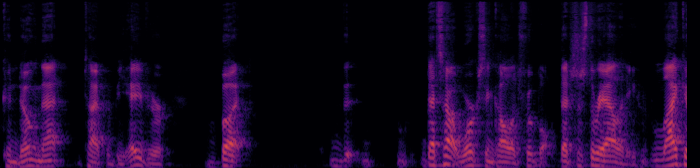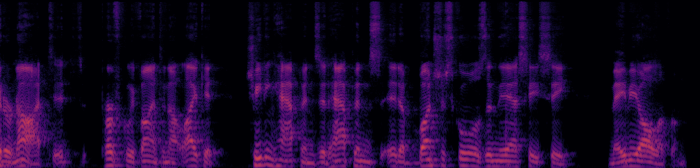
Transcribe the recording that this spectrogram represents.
condone that type of behavior, but th- that's how it works in college football. That's just the reality. Like it or not, it's perfectly fine to not like it. Cheating happens. It happens at a bunch of schools in the SEC, maybe all of them.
